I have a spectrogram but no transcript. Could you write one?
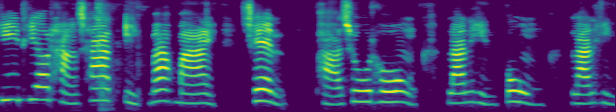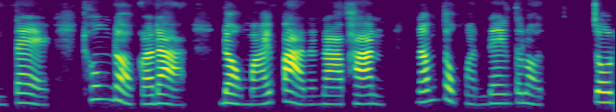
ที่เที่ยวทางชาติอีกมากมาย เช่น ผาชูธง ลานหินปุ่ม ลานหินแตก ทุ่งดอกกระดาษ ดอกไม้ป่านานาพันธุ์ น้ำตกหมันแดงตลอดจน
